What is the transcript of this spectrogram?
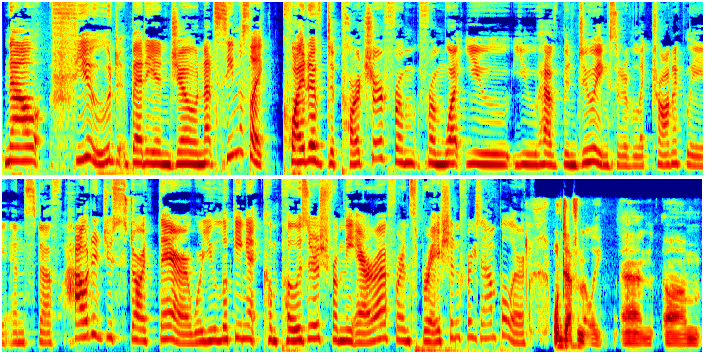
Now, feud Bette and Joan. That seems like quite a departure from from what you you have been doing, sort of electronically and stuff. How did you start there? Were you looking at composers from the era for inspiration, for example, or Well, definitely. And um,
